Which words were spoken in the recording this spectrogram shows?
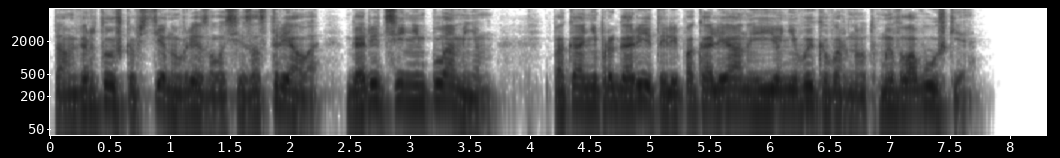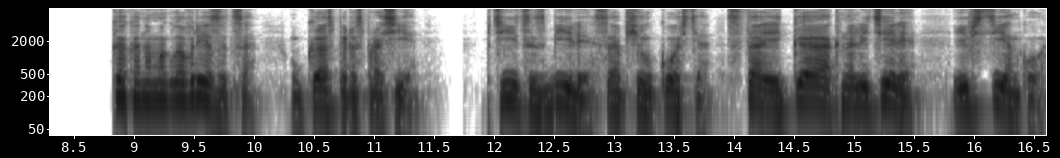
Там вертушка в стену врезалась и застряла. Горит синим пламенем. Пока не прогорит или пока лианы ее не выковырнут, мы в ловушке». «Как она могла врезаться?» «У Каспера спроси». «Птицы сбили», – сообщил Костя. «Стаи как налетели! И в стенку!»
